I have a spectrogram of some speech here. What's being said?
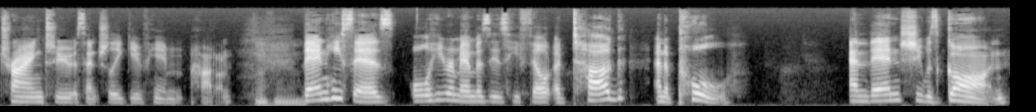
trying to essentially give him a hard on. Mm-hmm. Then he says all he remembers is he felt a tug and a pull. And then she was gone.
